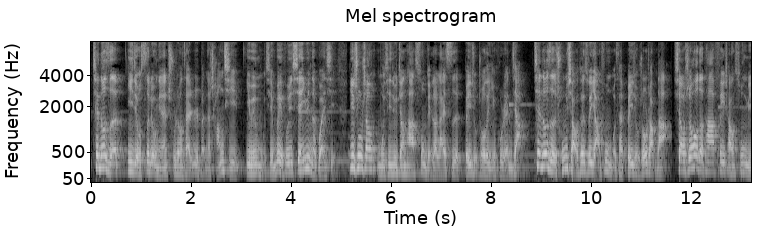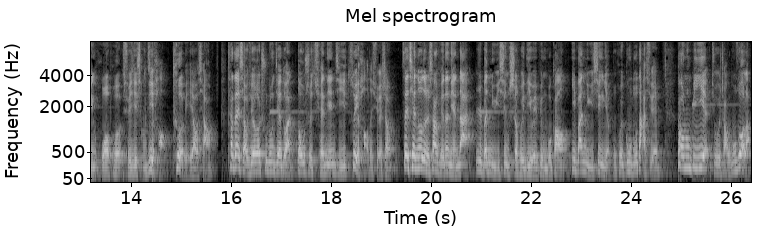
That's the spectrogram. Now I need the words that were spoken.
千多子一九四六年出生在日本的长崎，因为母亲未婚先孕的关系，一出生母亲就将他送给了来自北九州的一户人家。千佐子从小跟随养父母在北九州长大。小时候的他非常聪明、活泼，学习成绩好，特别要强。他在小学和初中阶段都是全年级最好的学生。在千佐子上学的年代，日本女性社会地位并不高，一般女性也不会攻读大学，高中毕业就会找工作了。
